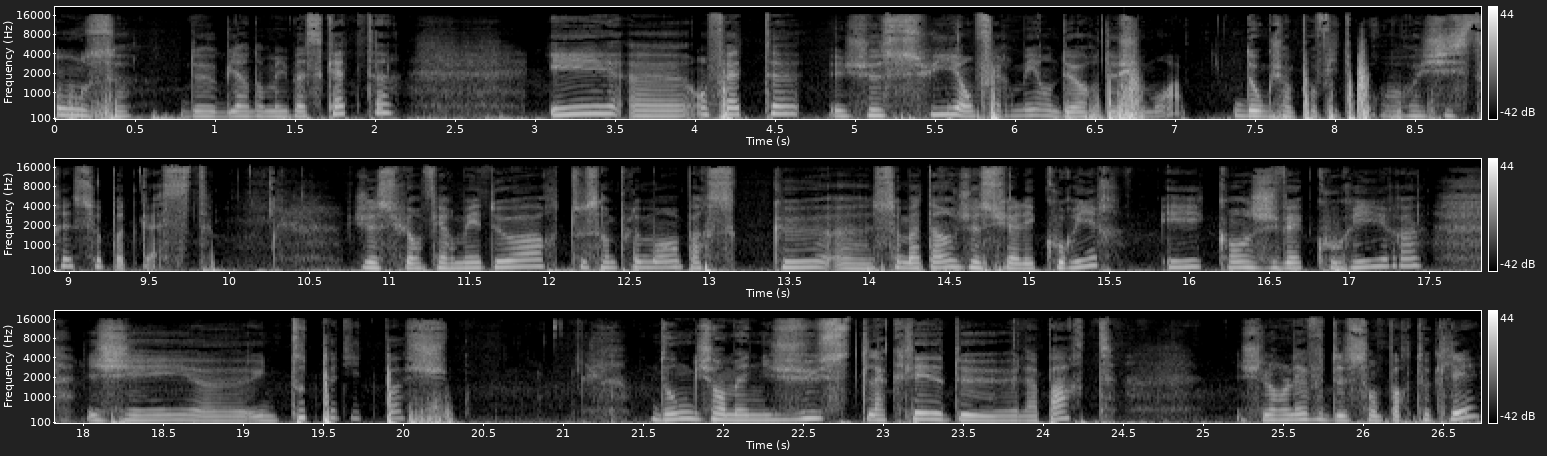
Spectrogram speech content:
011 de Bien dans mes baskets. Et euh, en fait, je suis enfermée en dehors de chez moi. Donc j'en profite pour enregistrer ce podcast. Je suis enfermée dehors tout simplement parce que euh, ce matin je suis allée courir et quand je vais courir j'ai une toute petite poche donc j'emmène juste la clé de l'appart, je l'enlève de son porte-clés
